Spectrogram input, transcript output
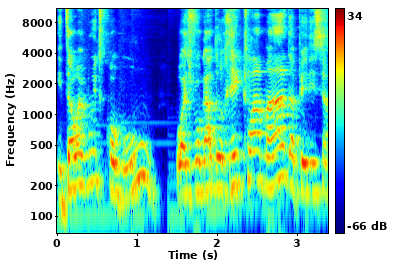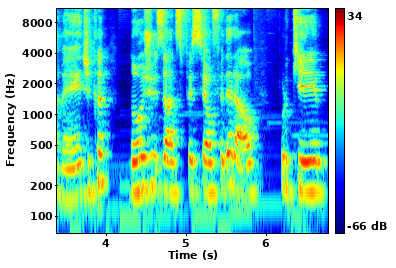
Então é muito comum o advogado reclamar da perícia médica no juizado especial federal, porque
